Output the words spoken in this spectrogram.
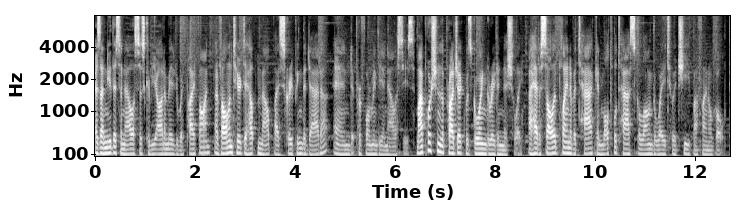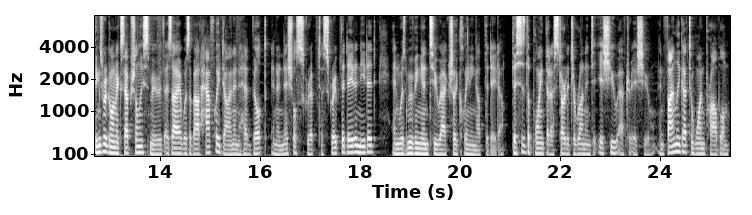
As I knew this analysis could be automated with Python, I volunteered to help him out by scraping the data and performing the analyses. My portion of the project was going great initially. I had a solid plan of attack and multiple tasks along the way to achieve my final goal. Things were going exceptionally smooth as I was about halfway done and had built an initial script to scrape the data needed and was moving into actually cleaning up the data. This is the point that I started to run into issue after issue and finally got to one problem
